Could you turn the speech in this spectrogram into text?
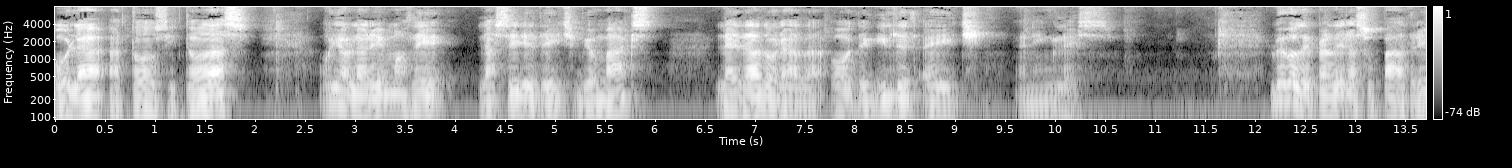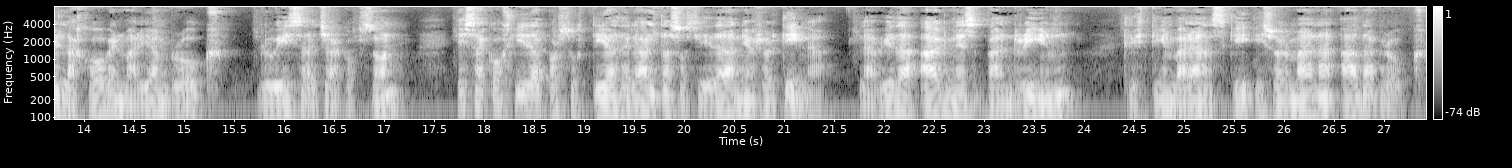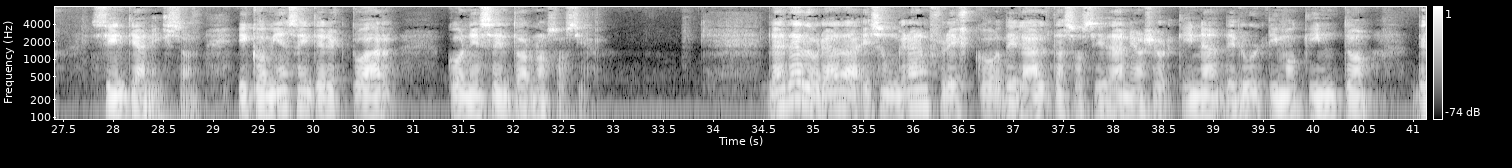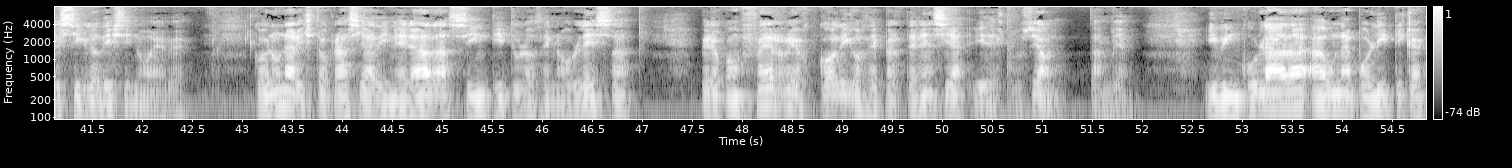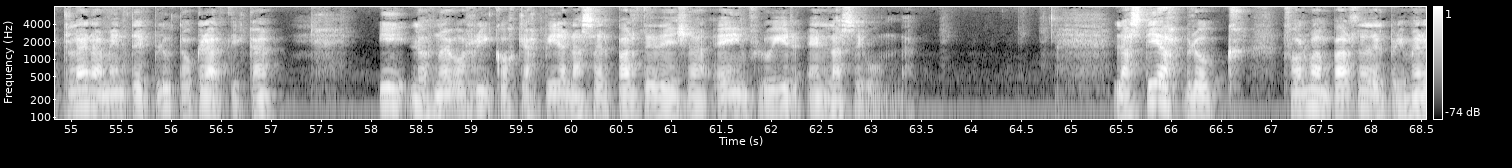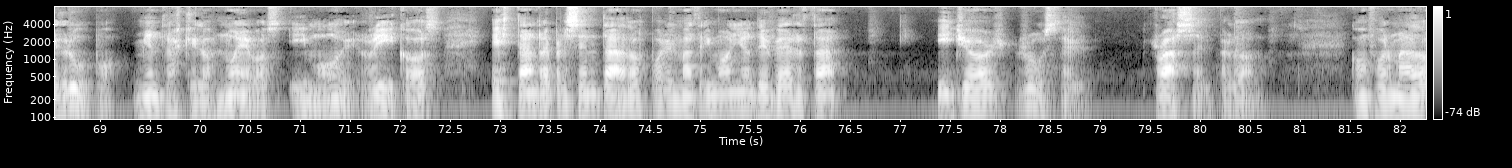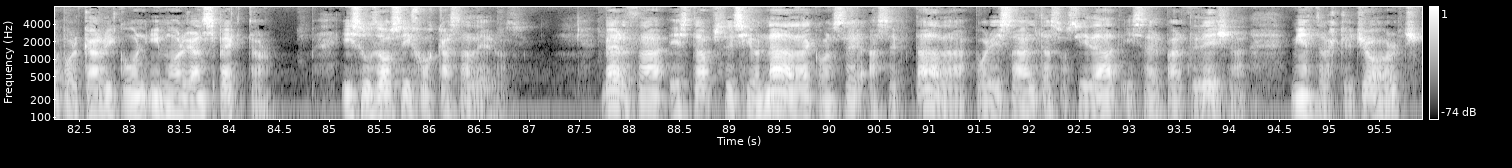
Hola a todos y todas. Hoy hablaremos de la serie de HBO Max La Edad Dorada o The Gilded Age en inglés. Luego de perder a su padre, la joven Marianne Brooke, Louisa Jacobson, es acogida por sus tías de la alta sociedad neoyorquina, la viuda Agnes Van Ryn, Christine Baranski y su hermana Ada Brooke, Cynthia Nixon, y comienza a interactuar con ese entorno social. La Edad Dorada es un gran fresco de la alta sociedad neoyorquina del último quinto del siglo XIX, con una aristocracia adinerada sin títulos de nobleza, pero con férreos códigos de pertenencia y de exclusión también, y vinculada a una política claramente plutocrática y los nuevos ricos que aspiran a ser parte de ella e influir en la segunda. Las tías Brooke forman parte del primer grupo, mientras que los nuevos y muy ricos están representados por el matrimonio de Bertha y George Russell, Russell perdón, conformado por Carrie Coon y Morgan Spector, y sus dos hijos casaderos. Bertha está obsesionada con ser aceptada por esa alta sociedad y ser parte de ella, mientras que George,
